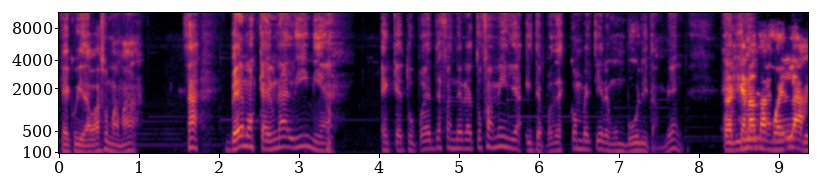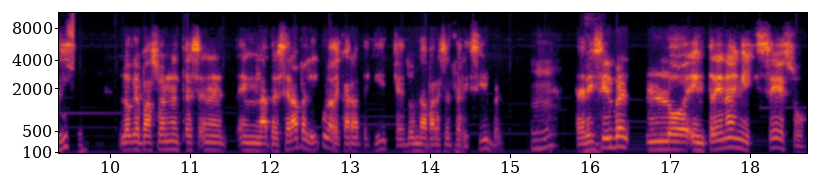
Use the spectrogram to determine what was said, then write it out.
que cuidaba a su mamá. O sea, vemos que hay una línea en que tú puedes defender a tu familia y te puedes convertir en un bully también. Pero es que no te acuerdas lo que pasó en, en, la tercera película de Karate Kid, que es donde aparece Terry Silver. Terry Silver lo entrena en exceso,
